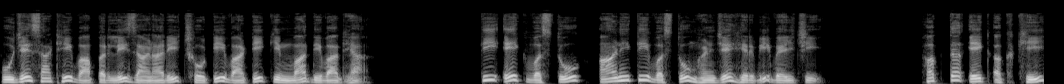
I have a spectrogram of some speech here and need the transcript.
पूजेसाठी वापरली जाणारी छोटी वाटी किंवा दिवा घ्या. ती एक वस्तू आणि ती वस्तू म्हणजे हिरवी वेलची. फक्त एक अख्खी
